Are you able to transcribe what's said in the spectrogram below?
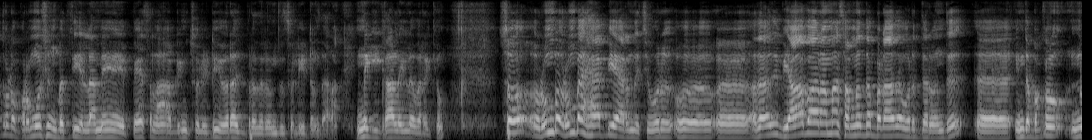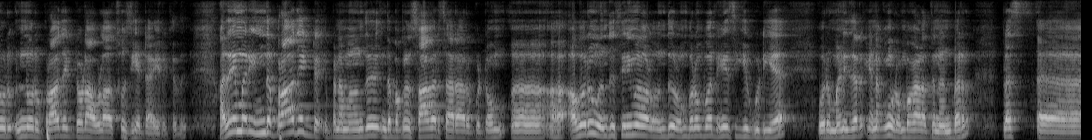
படத்தோட ப்ரொமோஷன் பற்றி எல்லாமே பேசலாம் அப்படின்னு சொல்லிட்டு யுவராஜ் பிரதர் வந்து சொல்லிட்டு இருந்தாராம். இன்னைக்கு காலையில் வரைக்கும். ஸோ ரொம்ப ரொம்ப ஹாப்பியாக இருந்துச்சு. ஒரு அதாவது வியாபாரமாக சம்மந்தப்படாத ஒருத்தர் வந்து இந்த பக்கம் இன்னொரு இன்னொரு ப்ராஜெக்டோட அவ்வளோ அசோசியேட் ஆகிருக்குது அதே மாதிரி இந்த ப்ராஜெக்ட் இப்போ நம்ம வந்து இந்த பக்கம் சாகர் சாராக இருக்கட்டும் அவரும் வந்து சினிமாவில் வந்து ரொம்ப ரொம்ப நேசிக்கக்கூடிய ஒரு மனிதர். எனக்கும் ரொம்ப காலத்து நண்பர். ப்ளஸ் uh,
